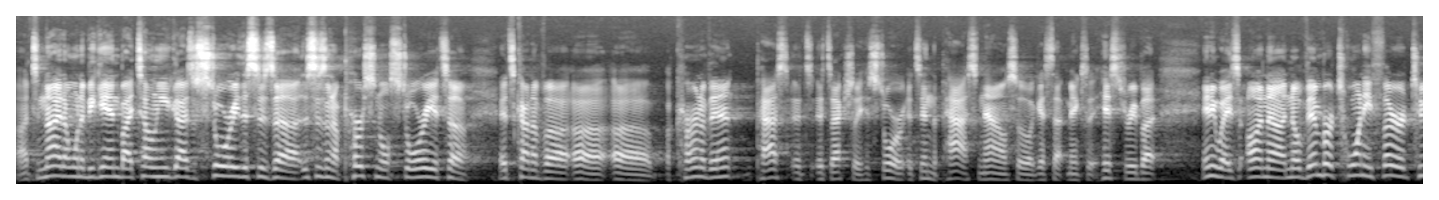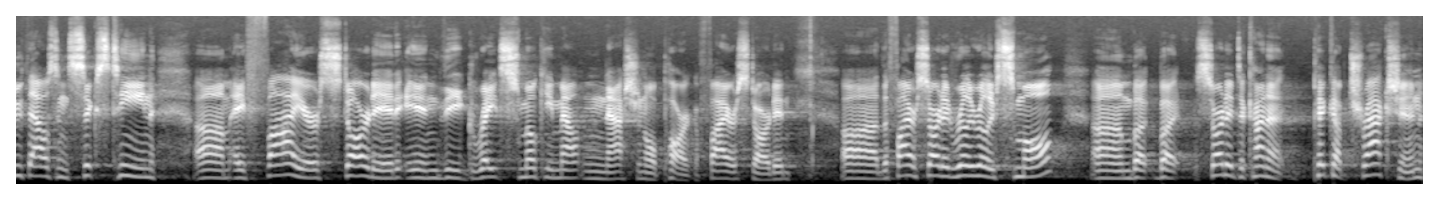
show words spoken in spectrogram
Uh, tonight, I want to begin by telling you guys a story. This, is a, this isn't a personal story, it's, a, it's kind of a, a, a current event past, it's, it's actually historic, it's in the past now, so I guess that makes it history. But, anyways, on uh, November 23rd, 2016, um, a fire started in the Great Smoky Mountain National Park. A fire started. Uh, the fire started really, really small, um, but, but started to kind of pick up traction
